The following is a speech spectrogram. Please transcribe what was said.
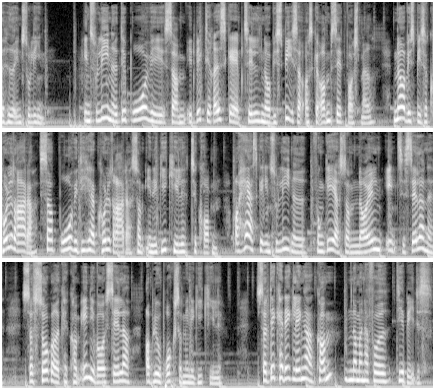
der hedder insulin. Insulinet det bruger vi som et vigtigt redskab til, når vi spiser og skal omsætte vores mad. Når vi spiser kulhydrater, så bruger vi de her kulhydrater som energikilde til kroppen. Og her skal insulinet fungere som nøglen ind til cellerne, så sukkeret kan komme ind i vores celler og blive brugt som energikilde. Så det kan det ikke længere komme, når man har fået diabetes.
